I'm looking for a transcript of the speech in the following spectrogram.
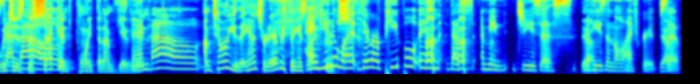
which Step is the second point that I'm giving. Step out. I'm telling you, the answer to everything is life and you know what? There are people in that's I mean Jesus, Yeah. but he's in the life group, Yeah, so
